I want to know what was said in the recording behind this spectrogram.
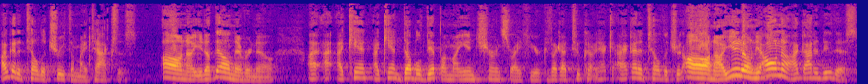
I've got to tell the truth on my taxes. Oh, no, you don't. They'll never know. I, I, can't, I can't double dip on my insurance right here because I got two. I, I got to tell the truth. Oh, no, you don't need. Oh, no, I got to do this.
